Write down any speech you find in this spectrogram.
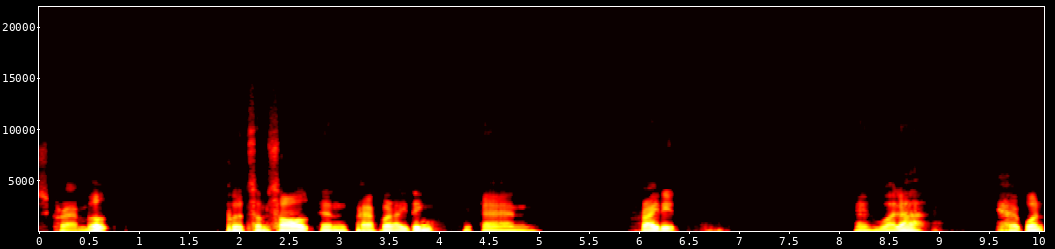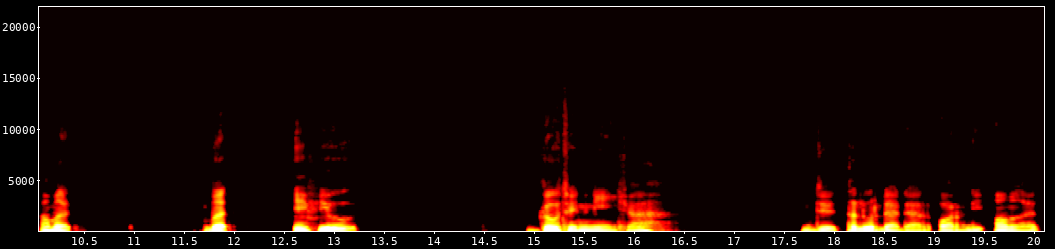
scrambled, put some salt and pepper, I think, and fried it, and voila, you have one omelette. But if you go to Indonesia, the telur dadar or the omelette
